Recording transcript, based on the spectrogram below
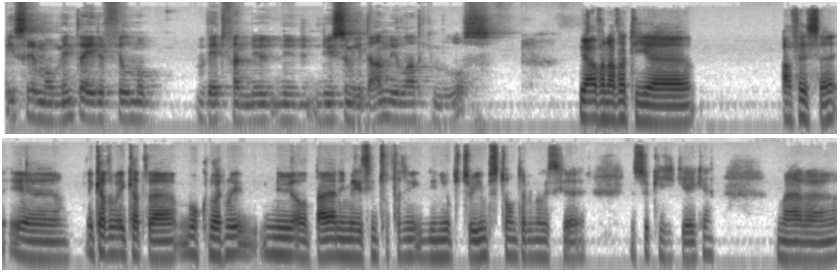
Is er een moment dat je de film op weet van nu, nu, nu is hem gedaan, nu laat ik hem los? Ja, vanaf dat hij af is. Hè. Uh, ik had, ik had uh, ook nooit meer, nu al een paar jaar niet meer gezien, totdat die nu op stream stond, heb ik nog eens een stukje gekeken. Maar uh,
